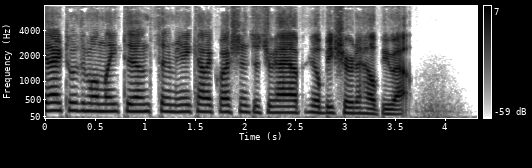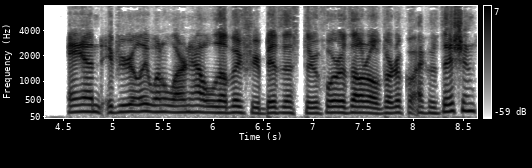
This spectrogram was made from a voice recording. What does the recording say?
connect with him on LinkedIn, send him any kind of questions that you have. He'll be sure to help you out. And if you really want to learn how to leverage your business through horizontal or vertical acquisitions,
